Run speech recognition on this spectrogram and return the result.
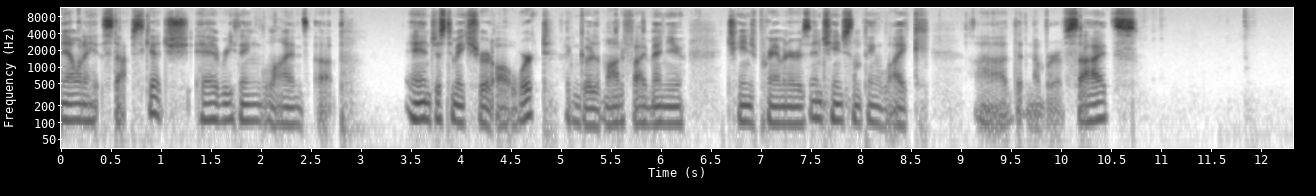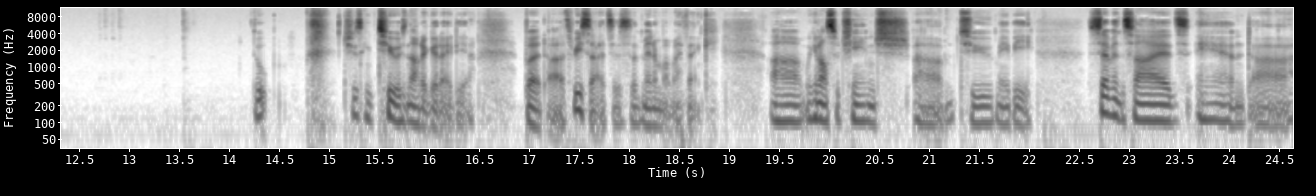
Now when I hit stop sketch, everything lines up. And just to make sure it all worked, I can go to the modify menu, change parameters, and change something like uh, the number of sides. Oop, choosing two is not a good idea, but uh, three sides is the minimum, I think. Uh, we can also change um, to maybe seven sides and uh,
